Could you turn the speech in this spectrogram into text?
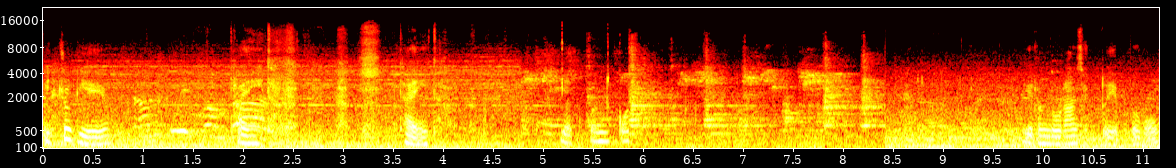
이쪽이에요. 다행이다. 다행이다. 예쁜 꽃. 이런 노란색도 예쁘고.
